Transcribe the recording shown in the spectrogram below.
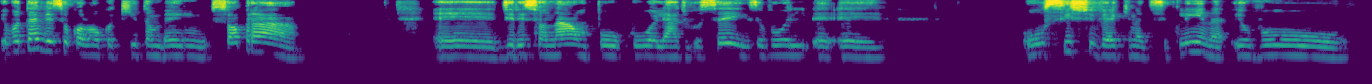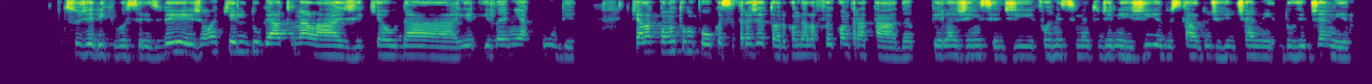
Eu vou até ver se eu coloco aqui também, só para é, direcionar um pouco o olhar de vocês, eu vou. É, é, ou se estiver aqui na disciplina, eu vou sugerir que vocês vejam aquele do gato na laje, que é o da Ilane Yacubi, que ela conta um pouco essa trajetória, quando ela foi contratada pela Agência de Fornecimento de Energia do Estado de Rio de Janeiro, do Rio de Janeiro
